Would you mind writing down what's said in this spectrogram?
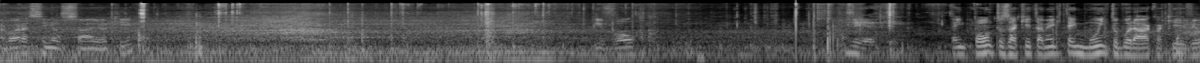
Agora sim eu saio aqui. vou ver. Tem pontos aqui também que tem muito buraco aqui, viu?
